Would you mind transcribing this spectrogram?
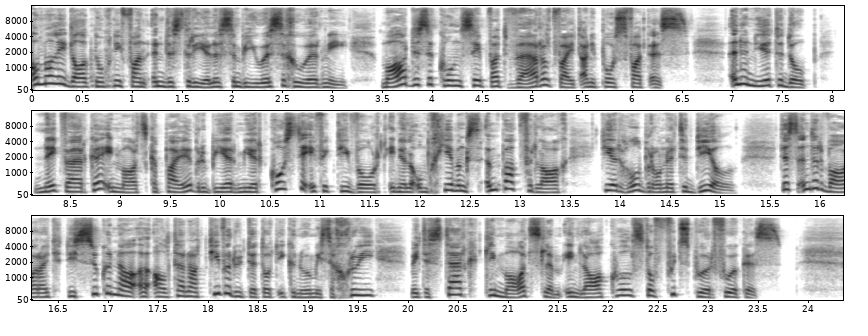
Almal het dalk nog nie van industriële simbiose gehoor nie, maar dis 'n konsep wat wêreldwyd aan die posvat is. In 'n neutedop, netwerke en maatskappye probeer meer koste-effektief word en hulle omgewingsimpak verlaag deur hulpbronne te deel. Dis inderwaarheid die soeke na 'n alternatiewe roete tot ekonomiese groei met 'n sterk klimaatslim en lae koolstofvoetspoor fokus.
